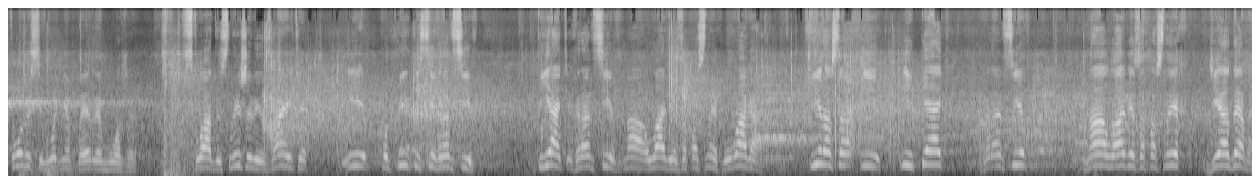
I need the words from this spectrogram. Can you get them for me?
Хто же сьогодні переможе? Склади слышали, знаєте. І по кількості гравців. 5 гравців на лаві запасних. Увага! Кіроса і, і 5 гравців на лаві запасних діадеми.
